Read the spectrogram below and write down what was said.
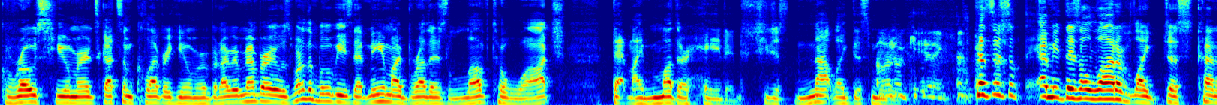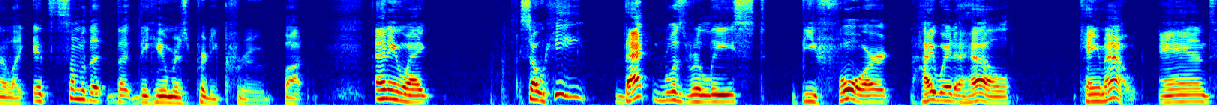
gross humor. It's got some clever humor, but I remember it was one of the movies that me and my brothers loved to watch. That my mother hated. She just not like this Oh, movie no kidding. because there's a, I mean there's a lot of like just kind of like it's some of the, the the humor is pretty crude but anyway so he that was released before highway to hell came out and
